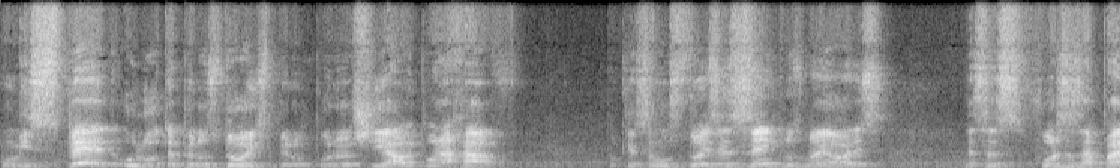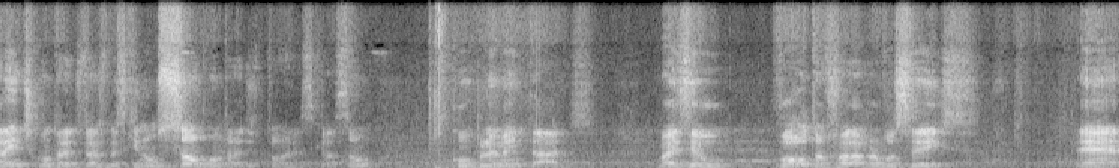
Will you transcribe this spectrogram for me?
o Misped, o luta pelos dois, pelo, por Yoshiao e por Ahav. Porque são os dois exemplos maiores dessas forças aparentes contraditórias, mas que não são contraditórias, que elas são complementares. Mas eu volto a falar para vocês. É,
